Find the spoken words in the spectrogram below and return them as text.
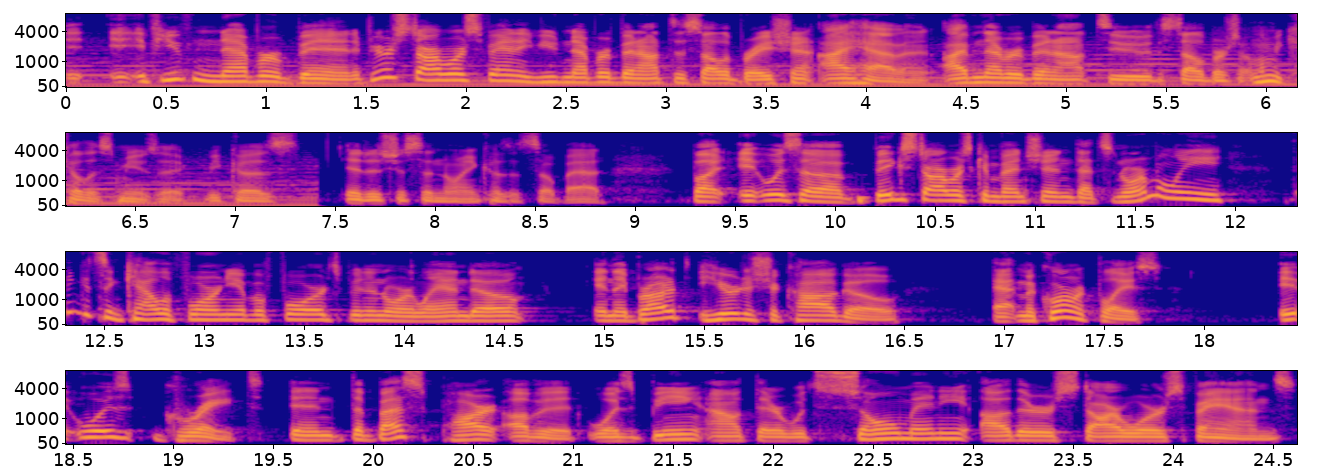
if you've never been, if you're a Star Wars fan, if you've never been out to Celebration, I haven't. I've never been out to the Celebration. Let me kill this music because it is just annoying because it's so bad. But it was a big Star Wars convention that's normally, I think it's in California before. It's been in Orlando, and they brought it here to Chicago at McCormick Place. It was great. And the best part of it was being out there with so many other Star Wars fans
